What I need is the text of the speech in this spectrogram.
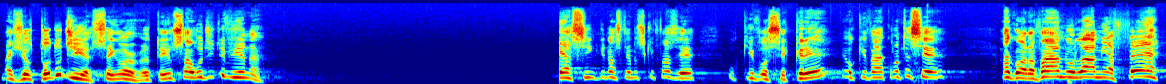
Mas eu todo dia, Senhor, eu tenho saúde divina. É assim que nós temos que fazer. O que você crê é o que vai acontecer. Agora, vai anular a minha fé?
